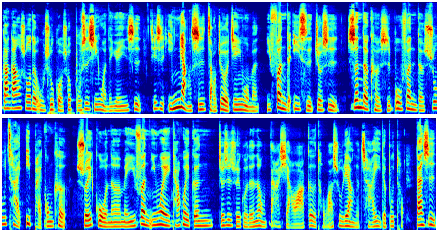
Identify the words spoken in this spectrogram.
刚刚说的五蔬果说不是新闻的原因是，其实营养师早就有建议我们，一份的意思就是生的可食部分的蔬菜一百公克。水果呢，每一份因为它会跟就是水果的那种大小啊、个头啊、数量有差异的不同，但是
